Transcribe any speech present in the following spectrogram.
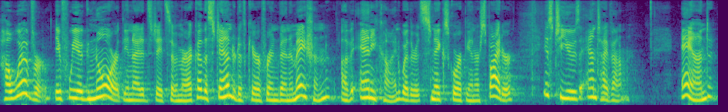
However, if we ignore the United States of America, the standard of care for envenomation of any kind, whether it's snake, scorpion, or spider, is to use antivenom. And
